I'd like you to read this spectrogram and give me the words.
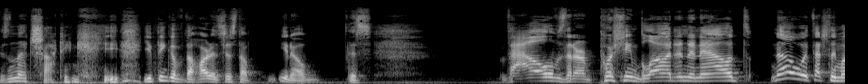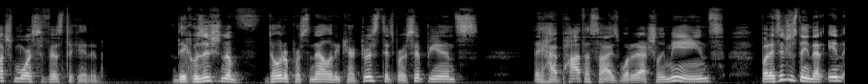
Isn't that shocking? you think of the heart as just a, you know, this valves that are pushing blood in and out. No, it's actually much more sophisticated. The acquisition of donor personality characteristics by recipients, they hypothesize what it actually means. But it's interesting that in,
